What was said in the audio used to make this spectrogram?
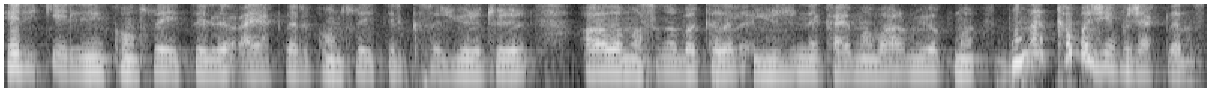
Her iki elinin kontrol ettirilir, ayakları kontrol ettirilir, kısaca yürütülür, ağlamasına bakılır, yüzünde kayma var mı yok mu? Bunlar kabaca yapacaklarınız.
